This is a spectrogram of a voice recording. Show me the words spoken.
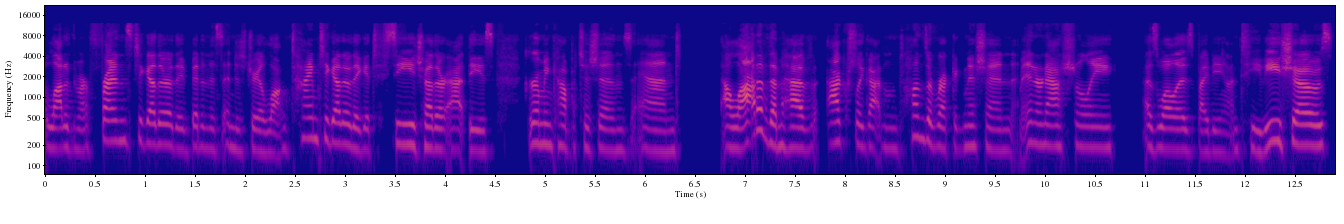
a lot of them are friends together. They've been in this industry a long time together. They get to see each other at these grooming competitions. And a lot of them have actually gotten tons of recognition internationally, as well as by being on TV shows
